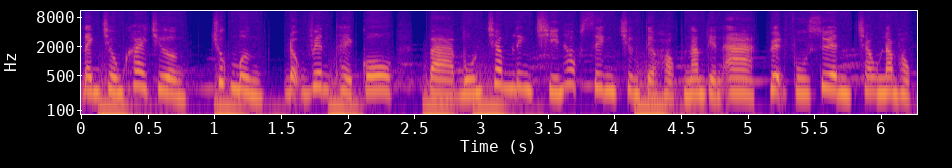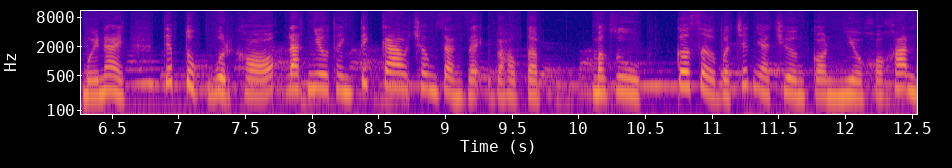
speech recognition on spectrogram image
đánh chống khai trường, chúc mừng, động viên thầy cô và 409 học sinh trường tiểu học Nam Tiến A, huyện Phú Xuyên trong năm học mới này tiếp tục vượt khó, đạt nhiều thành tích cao trong giảng dạy và học tập. Mặc dù cơ sở vật chất nhà trường còn nhiều khó khăn,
